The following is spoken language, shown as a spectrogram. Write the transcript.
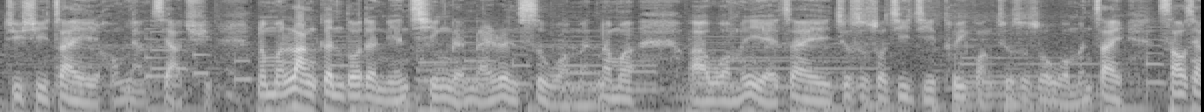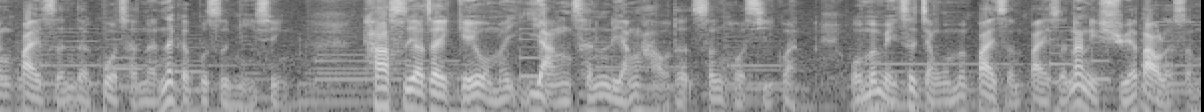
继续再弘扬下去，那么让更多的年轻人。来认识我们。那么啊，我们也在就是说积极推广，就是说我们在烧香拜神的过程呢，那个不是迷信，它是要在给我们养成良好的生活习惯。我们每次讲我们拜神拜神，那你学到了什么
